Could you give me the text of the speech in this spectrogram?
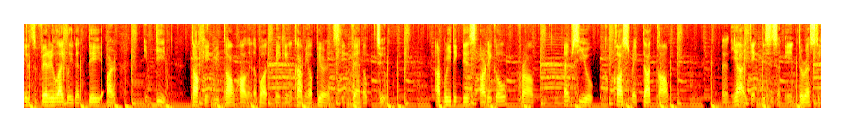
it is very likely that they are indeed talking with Tom Holland about making a cameo appearance in Venom 2. I'm reading this article from MCUcosmic.com and yeah, I think this is an interesting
